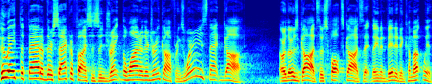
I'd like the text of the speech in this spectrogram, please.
Who ate the fat of their sacrifices and drank the wine of their drink offerings? Where is that God? Or those gods, those false gods that they've invented and come up with?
